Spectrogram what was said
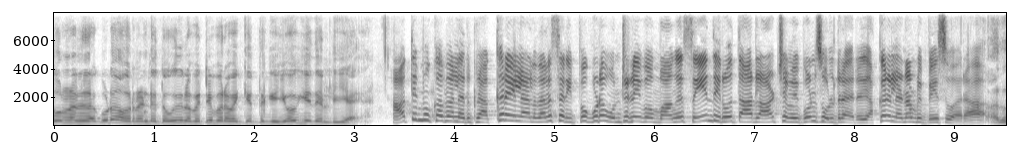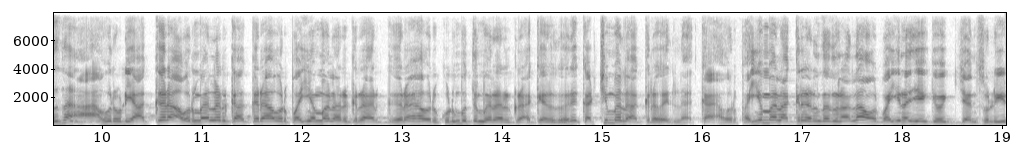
சூழ்நிலையில் கூட அவர் ரெண்டு தொகுதியில் வெற்றி பெற வைக்கிறதுக்கு யோகியதை இல்லையே. அதிமுக மேல இருக்கிற அக்கறையிலால தானே சார் இப்போ கூட ஒன்றிணைவோம் வாங்க சேர்ந்து இருபத்தி ஆறுல ஆட்சி அமைப்போம்னு சொல்றாரு. அக்கறை இல்லைன்னா அப்படி பேசுவாரா? அதுதான் அவருடைய அக்கறை அவர் மேலே இருக்க அக்கறை அவர் பையன் மேலே இருக்கிற அக்கறை அவர் குடும்பத்து மேலே இருக்கிற அக்கறை கட்சி மேல அக்கறை இல்லை. அவர் பையன் மேல அக்கறை இருந்ததுனால தான் அவர் பையனை ஜெயிக்க வைச்சேன்னு சொல்லி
